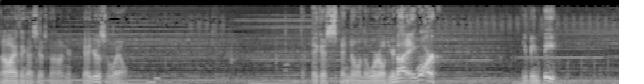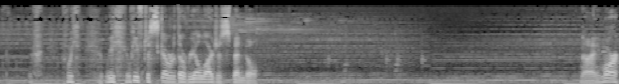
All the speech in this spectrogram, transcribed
Oh, I think I see what's going on here. Yeah, you're just a whale. Biggest spindle in the world. You're not anymore! You've been beat. we, we, we've discovered the real largest spindle. Not anymore.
